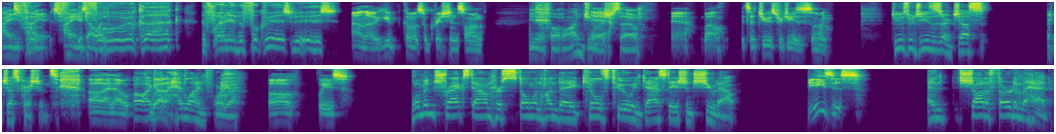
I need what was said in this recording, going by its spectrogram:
I ain't, I, ain't- I ain't going. four o'clock, the Friday before Christmas. I don't know. You could come up with some Christian song. Beautiful. Well, I'm Jewish, Yeah. so Yeah. Well, it's a Jews for Jesus song. Jews for Jesus are just are just Christians. Oh, I know. Oh, I got a headline for you. Oh, please. Woman tracks down her stolen Hyundai, kills two in gas station shootout, Jesus. and shot a third in the head.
